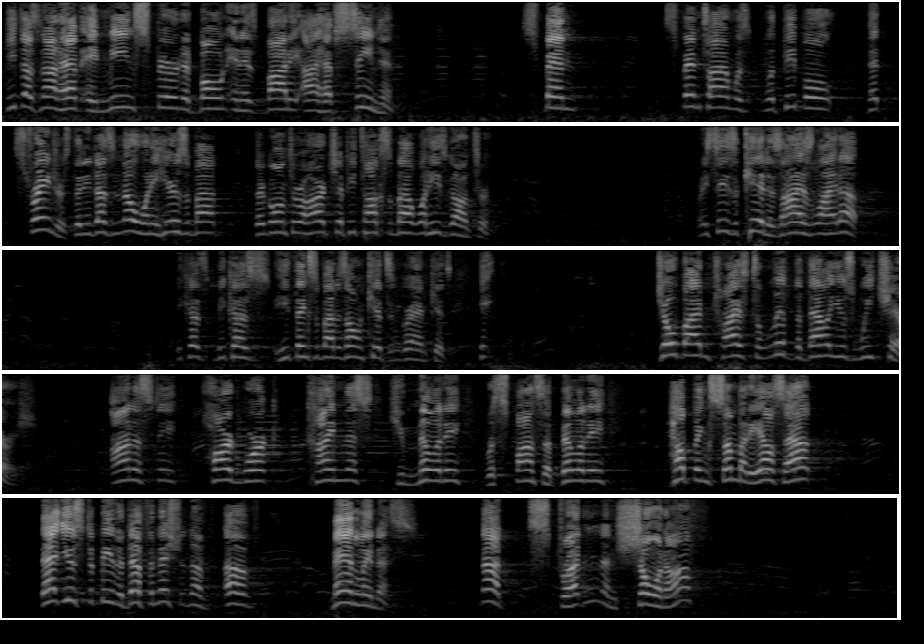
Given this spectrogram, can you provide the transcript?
He does not have a mean spirited bone in his body. I have seen him spend, spend time with, with people that strangers that he doesn't know. When he hears about they're going through a hardship he talks about what he's gone through. When he sees a kid his eyes light up because because he thinks about his own kids and grandkids. He, joe biden tries to live the values we cherish. Honesty hard work kindness humility responsibility helping somebody else out that used to be the definition of, of manliness, not strutting and showing off,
